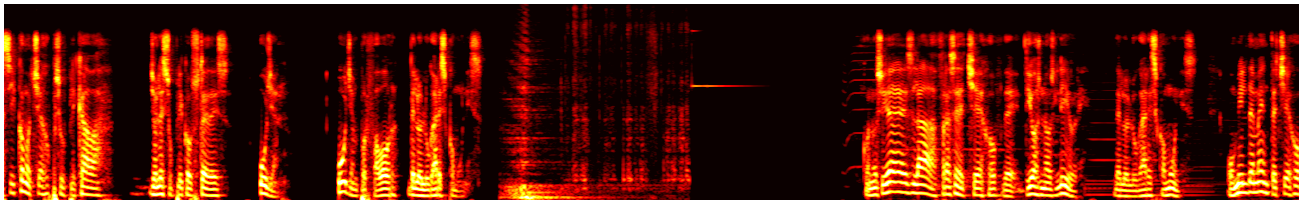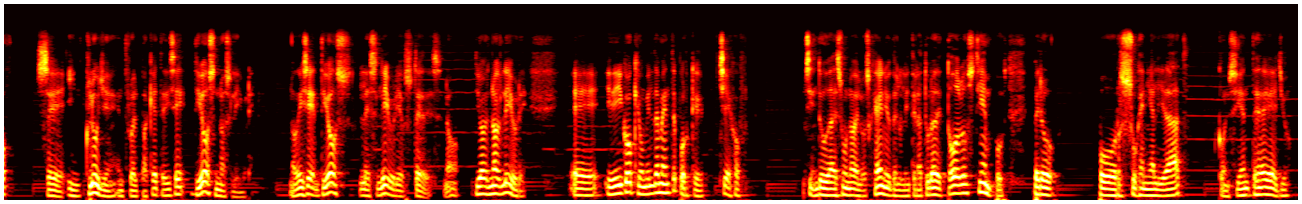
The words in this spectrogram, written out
Así como Chekhov suplicaba, yo les suplico a ustedes, huyan, huyan por favor de los lugares comunes. Conocida es la frase de Chekhov de Dios nos libre de los lugares comunes. Humildemente Chekhov se incluye dentro del paquete, dice Dios nos libre. No dice Dios les libre a ustedes, no, Dios nos libre. Eh, y digo que humildemente porque Chekhov sin duda es uno de los genios de la literatura de todos los tiempos, pero por su genialidad, consciente de ello,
